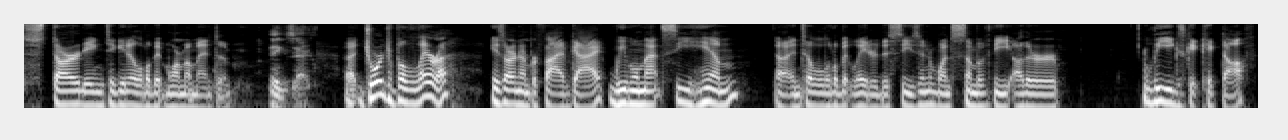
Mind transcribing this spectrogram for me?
starting to get a little bit more momentum. Exactly. Uh, George Valera is our number five guy. We will not see him uh, until a little bit later this season once some of the other leagues get kicked off.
